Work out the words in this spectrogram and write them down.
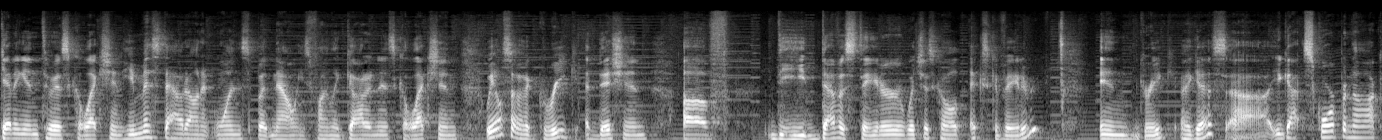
getting into his collection. He missed out on it once, but now he's finally got it in his collection. We also have a Greek edition of the Devastator, which is called Excavator in Greek, I guess. Uh, you got Scorponok.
